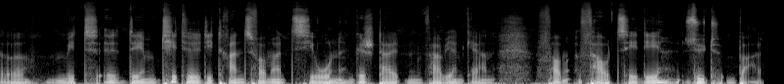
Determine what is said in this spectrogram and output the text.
äh, mit äh, dem Titel Die Transformation gestalten. Fabian Kern vom VCD Südbaden.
